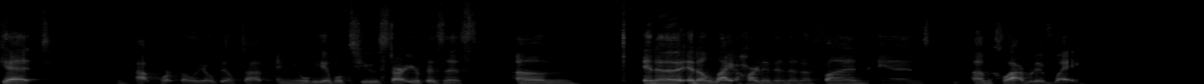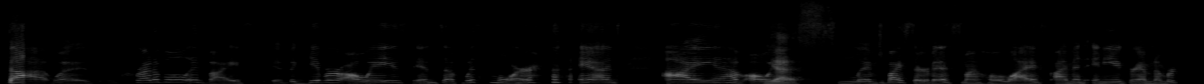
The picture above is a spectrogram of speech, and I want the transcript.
get that portfolio built up and you'll be able to start your business um, in a in a lighthearted and in a fun and um, collaborative way. That was incredible advice Eh, the giver always ends up with more. and I have always yes. lived by service my whole life. I'm an Enneagram number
